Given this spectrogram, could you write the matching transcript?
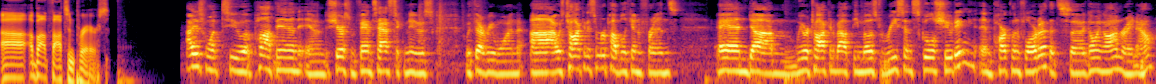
uh, about thoughts and prayers. I just want to uh, pop in and share some fantastic news with everyone. Uh, I was talking to some Republican friends, and um, we were talking about the most recent school shooting in Parkland, Florida, that's uh, going on right now.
